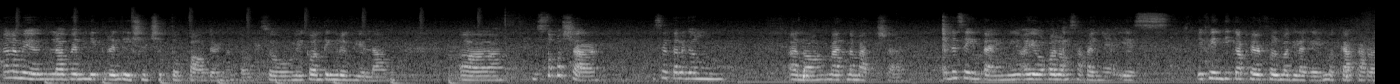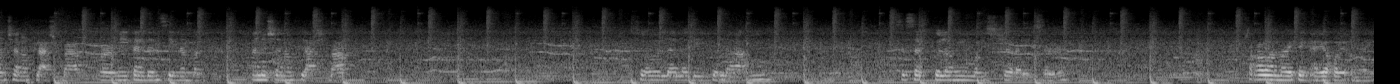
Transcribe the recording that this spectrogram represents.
Alam mo yun, love and hate relationship tong powder na to. So, may konting review lang. Uh, gusto ko siya kasi talagang ano, matte na matte siya. At the same time, yung ayoko lang sa kanya is, if hindi ka careful maglagay, magkakaroon siya ng flashback or may tendency na mag, ano siya ng flashback. So, lalagay ko lang. Saset ko lang yung moisturizer. Tsaka one more thing, ayoko yung umay.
